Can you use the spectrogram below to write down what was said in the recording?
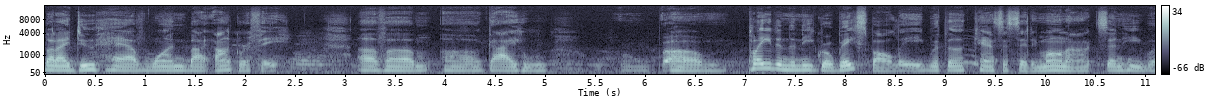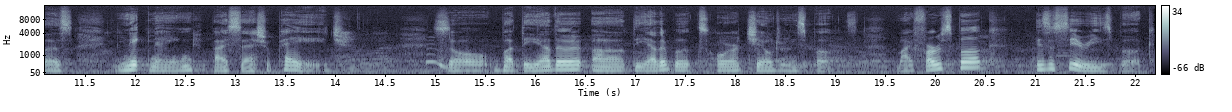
but I do have one biography of um, a guy who um, played in the Negro Baseball League with the Kansas City Monarchs, and he was nicknamed by Satchel Paige. So, but the other uh, the other books are children's books. My first book is a series book,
